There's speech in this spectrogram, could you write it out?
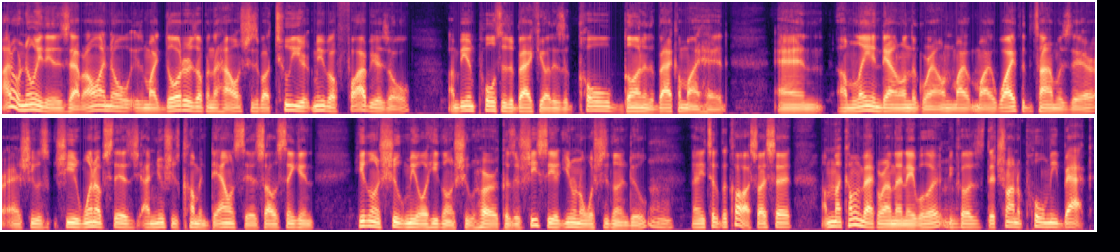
I don't know anything that's happened. All I know is my daughter is up in the house. She's about two years, maybe about five years old. I'm being pulled to the backyard. There's a cold gun in the back of my head, and I'm laying down on the ground. My my wife at the time was there, and she was she went upstairs. I knew she was coming downstairs, so I was thinking, he gonna shoot me or he gonna shoot her? Because if she see it, you don't know what she's gonna do. Mm-hmm. And he took the car. So I said, I'm not coming back around that neighborhood mm-hmm. because they're trying to pull me back.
